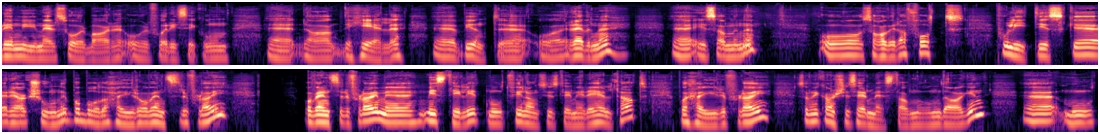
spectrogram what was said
ble mye mer sårbare overfor risikoen eh, da det hele eh, begynte å revne eh, i sammene. Og så har vi da fått politiske reaksjoner på både høyre og venstre fløy på venstre fløy med mistillit mot finanssystemet i det hele tatt. På høyre fløy, som vi kanskje ser mest av nå om dagen, eh, mot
